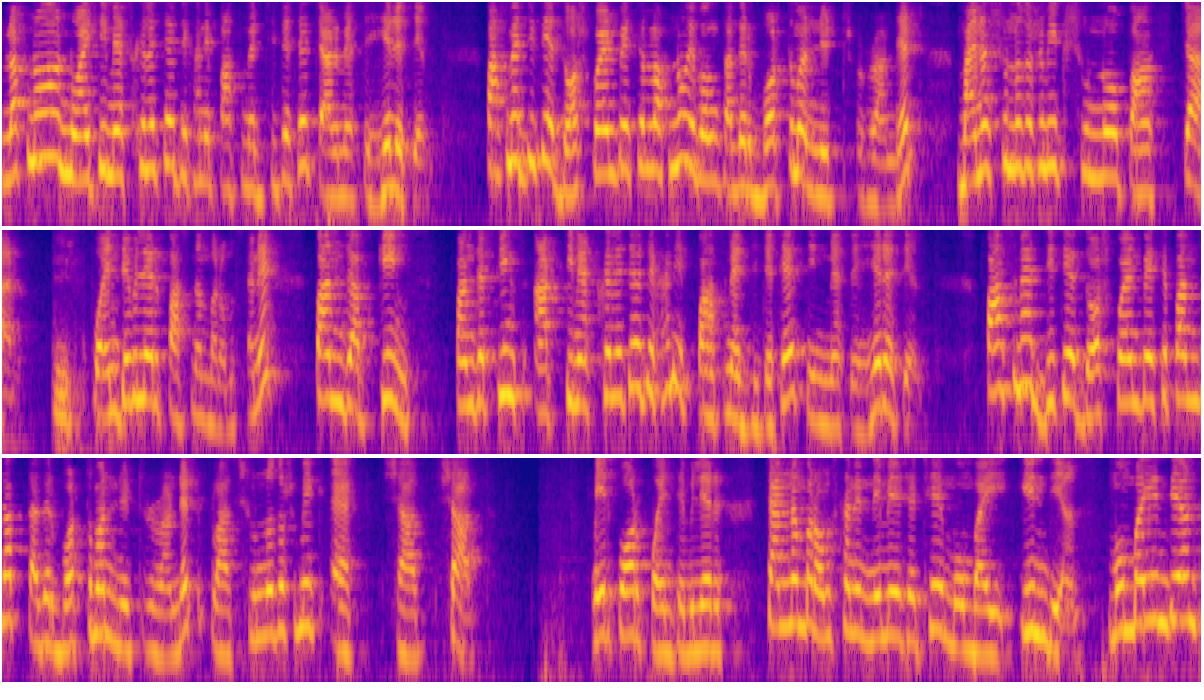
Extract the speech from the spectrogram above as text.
লখনৌ নয়টি ম্যাচ খেলেছে যেখানে পাঁচ ম্যাচ জিতেছে চার ম্যাচ হেরেছে। পাঁচ ম্যাচ জিতে দশ পয়েন্ট পেয়েছে লখনৌ এবং তাদের বর্তমান নেট রান রেট মাইনাস শূন্য দশমিক শূন্য পাঁচ চার। পয়েন্ট টেবিলের পাঁচ নম্বর অবস্থানে পাঞ্জাব কিংস পাঞ্জাব কিংস আটটি ম্যাচ খেলেছে যেখানে পাঁচ ম্যাচ জিতেছে তিন ম্যাচে হেরেছে। পাঁচ ম্যাচ জিতে দশ পয়েন্ট পেয়েছে পাঞ্জাব, তাদের বর্তমান নেট রান রেট প্লাস শূন্য দশমিক এক সাত সাত। এরপর পয়েন্ট টেবিলের চার নম্বর অবস্থানে নেমে এসেছে মুম্বাই ইন্ডিয়ান্স। মুম্বাই ইন্ডিয়ান্স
